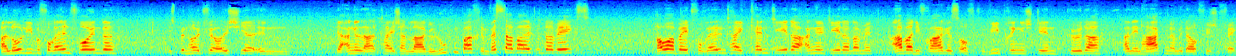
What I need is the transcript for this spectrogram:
Hallo liebe Forellenfreunde, ich bin heute für euch hier in der Angelteichanlage Lukenbach im Westerwald unterwegs. Powerbait Forellenteig kennt jeder, angelt jeder damit, aber die Frage ist oft, wie bringe ich den Köder an den Haken, damit er auch Fische fängt.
